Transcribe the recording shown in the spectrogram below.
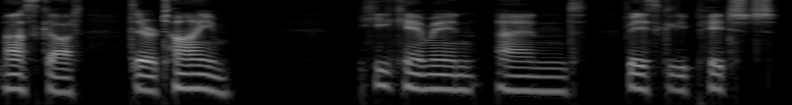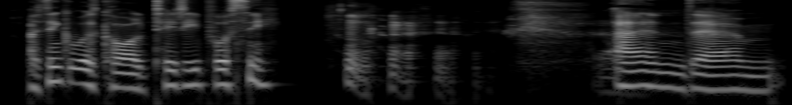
mascot their time he came in and basically pitched i think it was called titty pussy and um,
